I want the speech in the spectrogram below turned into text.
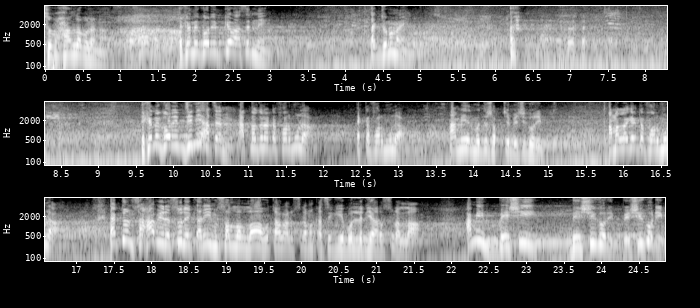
সুবহানাল্লাহ বলে না। এখানে গরিব কেউ আছেন নি একজনও নাই? এখানে গরিব যিনি আছেন, আপনার জন্য একটা ফর্মুলা একটা ফর্মুলা আমি এর মধ্যে সবচেয়ে বেশি গরিব। আমার লাগে একটা ফর্মুলা একজন সাহাবি রসুল করিম সাল্লাহ কাছে গিয়ে বললেন, ইয়া রসুল আল্লাহ আমি বেশি বেশি গরিব বেশি গরিব।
